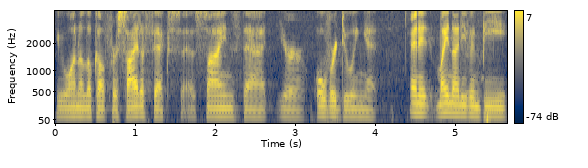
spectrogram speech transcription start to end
you want to look out for side effects as signs that you're overdoing it. And it might not even be,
